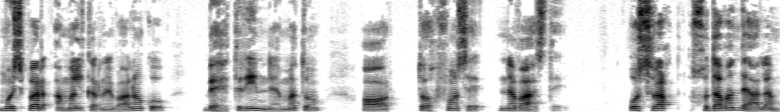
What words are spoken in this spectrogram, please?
مجھ پر عمل کرنے والوں کو بہترین نعمتوں اور تحفوں سے نواز دے۔ اس وقت خداوند عالم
